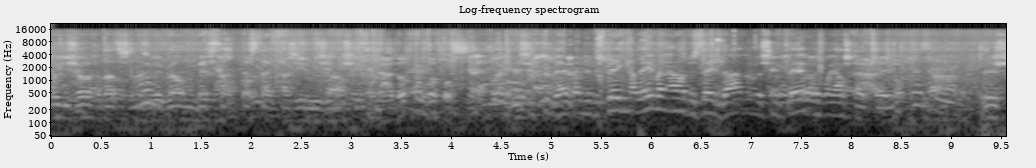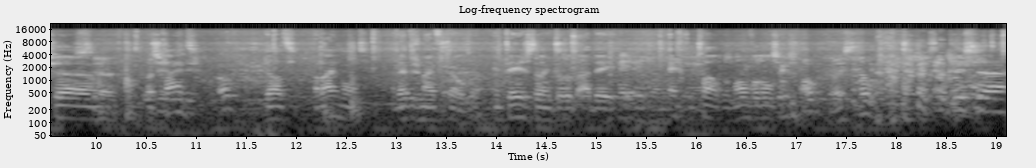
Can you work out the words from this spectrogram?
moet je zorgen dat ze natuurlijk wel een beste wedstrijd gaan zien die ze. Nou, dat komt wel goed. Dus we hebben in de bespreking alleen maar aandacht besteed daar dat we Sinclair een mooi afscheid geven. Dus uh, het schijnt dat Rijnmond, dat hebben ze mij verteld, hè, in tegenstelling tot het AD, echt een twaalfde man van ons is. Oh, dus uh,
